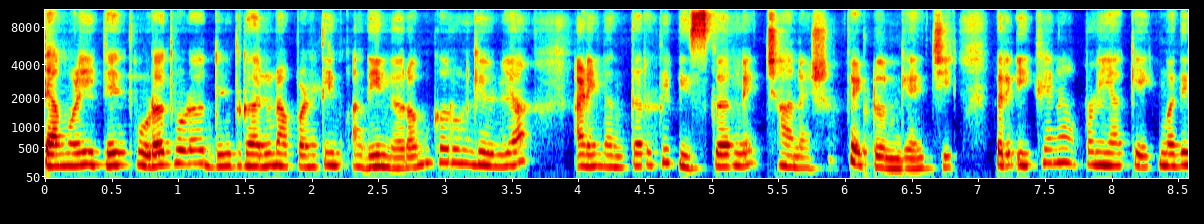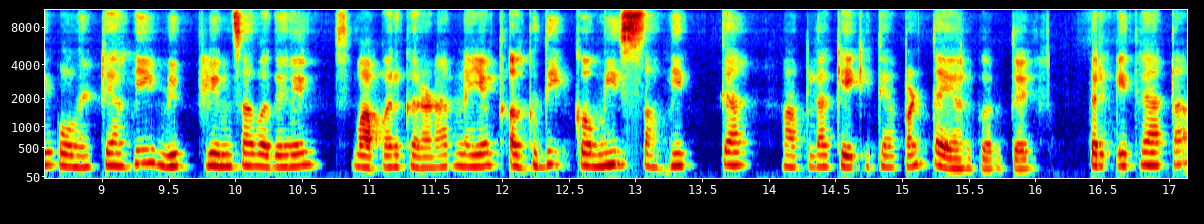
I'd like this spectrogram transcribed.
त्यामुळे इथे थोडं-थोडं दूध घालून आपण ती आधी नरम करून घेऊया आणि नंतर ती पिस्करने छान अशी फेटून घ्यायची. तर इथे ना आपण या केकमध्ये कोणत्याही व्हिप क्रीमचा वगैरे वापर करणार नाही अगदी कमी साहित्यात आपला केक इथे आपण तयार करतोय. तर इथे आता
